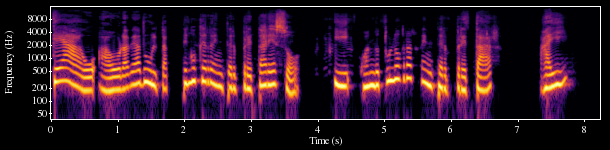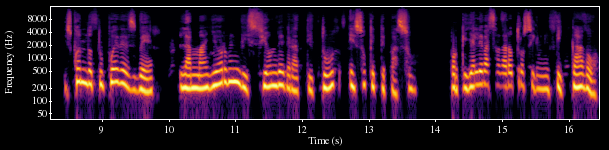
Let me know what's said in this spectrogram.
¿qué hago ahora de adulta? Tengo que reinterpretar eso. Y cuando tú logras reinterpretar, ahí es cuando tú puedes ver la mayor bendición de gratitud, eso que te pasó, porque ya le vas a dar otro significado.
